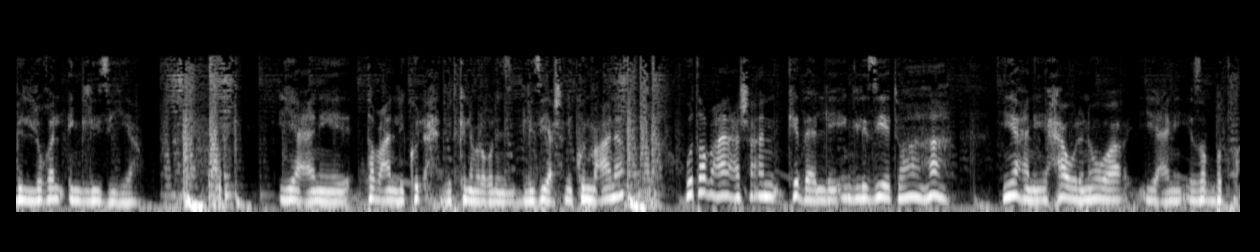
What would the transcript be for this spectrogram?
باللغة الإنجليزية. يعني طبعا لكل أحد بيتكلم اللغة الإنجليزية عشان يكون معانا. وطبعا عشان كذا اللي إنجليزيته ها ها يعني يحاول إن هو يعني يظبطها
